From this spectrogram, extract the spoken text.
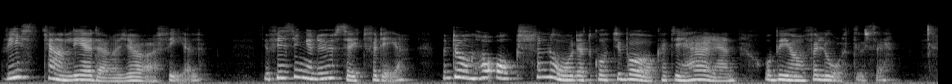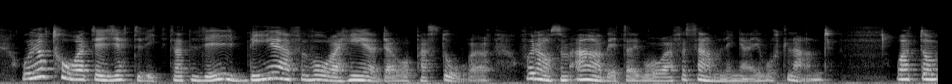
Visst kan ledare göra fel. Det finns ingen ursäkt för det. Men de har också nåd att gå tillbaka till Herren och be om förlåtelse. Och jag tror att det är jätteviktigt att vi ber för våra herdar och pastorer, för de som arbetar i våra församlingar i vårt land. Och att de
